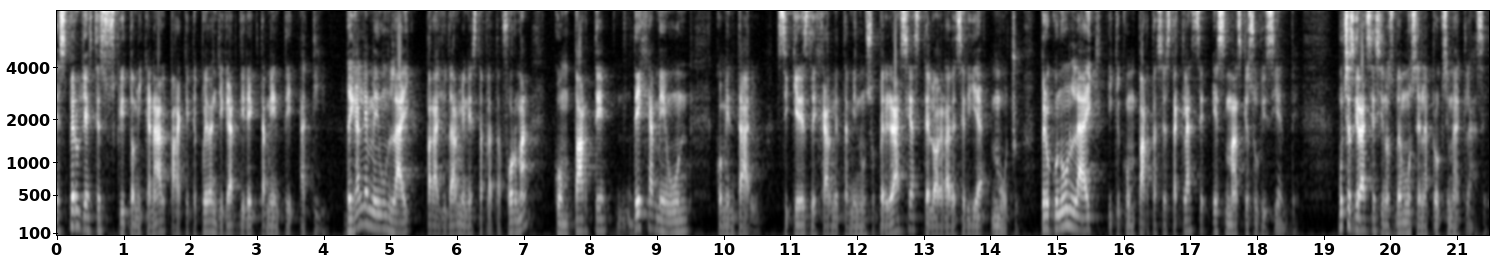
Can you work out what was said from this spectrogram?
espero ya estés suscrito a mi canal para que te puedan llegar directamente a ti. Regálame un like para ayudarme en esta plataforma, comparte, déjame un comentario. Si quieres dejarme también un super gracias, te lo agradecería mucho. Pero con un like y que compartas esta clase es más que suficiente. Muchas gracias y nos vemos en la próxima clase.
